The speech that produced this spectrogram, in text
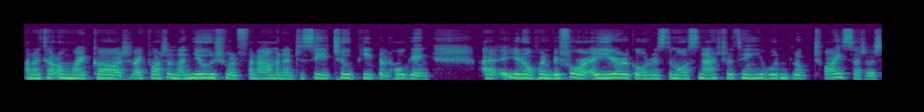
and i thought oh my god like what an unusual phenomenon to see two people hugging. Uh, you know when before a year ago it was the most natural thing. You wouldn't look twice at it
